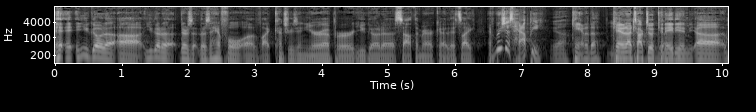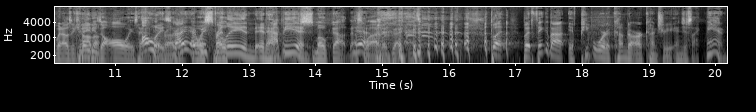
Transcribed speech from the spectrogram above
And you go to uh, you go to there's a, there's a handful of like countries in Europe or you go to South America. It's like everybody's just happy. Yeah. Canada, Canada. I talked to a Canadian uh, when I was in Canadians Cabo. are always happy. always brother. right. Always Everybody's smoke- friendly and, and happy and smoked out. That's Yeah. why. But but think about if people were to come to our country and just like man,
